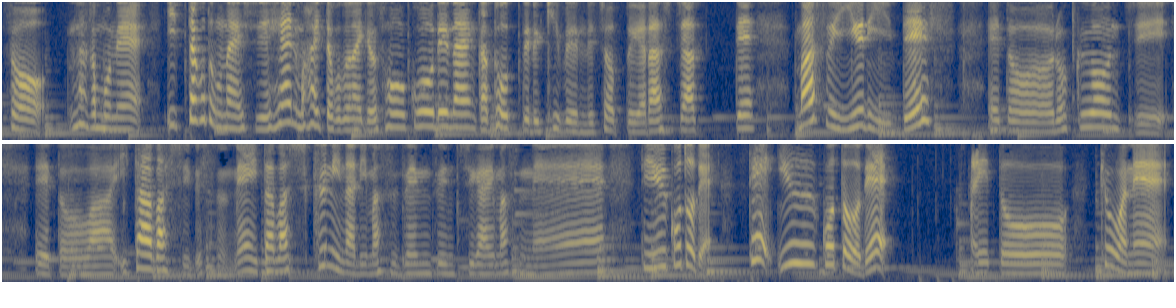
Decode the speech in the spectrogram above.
そう。なんかもうね、行ったこともないし、部屋にも入ったことないけど、そこでなんか撮ってる気分でちょっとやらしちゃってます、ゆりです。えっ、と、録音地、えっ、と、は、板橋ですね。板橋区になります。全然違いますね。っていうことで、っていうことで、えっ、と、今日はね、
